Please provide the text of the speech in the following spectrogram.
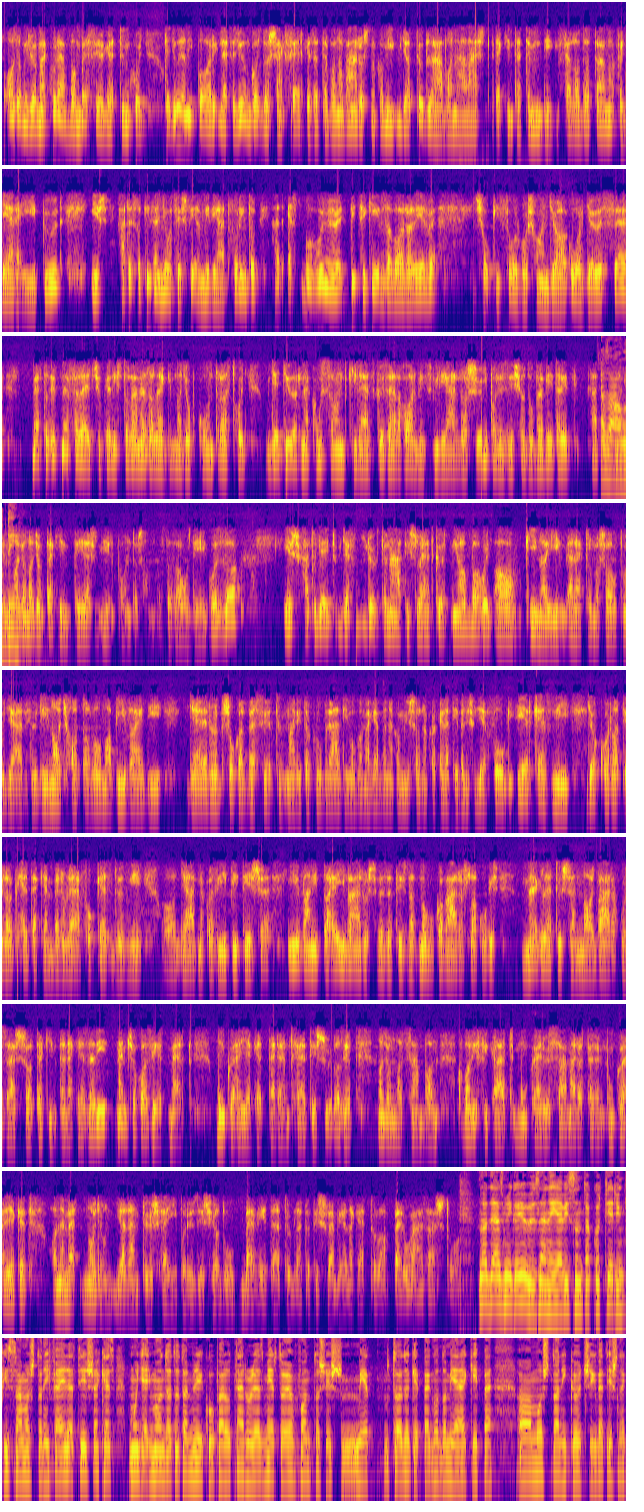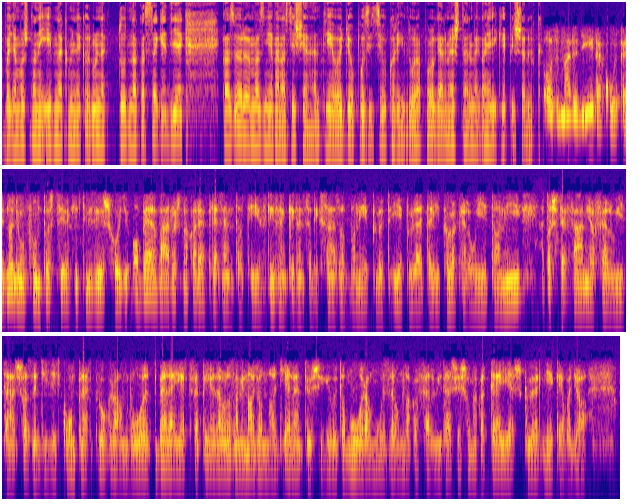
Az, amiről már korábban beszélgettünk, hogy egy olyan ipar, illetve egy olyan gazdaság szerkezete van a városnak, ami ugye a több lában állást tekintette mindig feladatának, vagy erre épült, és hát ezt a 18,5 milliárd forintot, hát ezt, hogy mondjam, egy pici képzavarral érve, sok kis szorgos hangja hordja össze, mert azért ne felejtsük el is, talán ez a legnagyobb kontraszt, hogy ugye Győrnek 29 közel 30 milliárdos iparüzési adó bevételét, hát az Audi. nagyon-nagyon tekintélyes, pontosan azt az Audi hozza és hát ugye itt ugye rögtön át is lehet kötni abba, hogy a kínai elektromos autógyári nagyhatalom, a BYD Ugye erről sokat beszéltünk már itt a Klub Rádióban, meg ebben a műsornak a keretében is, ugye fog érkezni, gyakorlatilag heteken belül el fog kezdődni a gyárnak az építése. Nyilván itt a helyi városvezetés, de hát maguk a városlakók is meglehetősen nagy várakozással tekintenek ez nem csak azért, mert munkahelyeket teremthet, és azért nagyon nagy számban kvalifikált munkaerő számára teremt munkahelyeket, hanem mert nagyon jelentős helyi iparőzési adó bevétel többletet is remélnek ettől a beruházástól. Na de ez még a jövő zenéje, viszont akkor térjünk vissza a mostani fejletésekhez. Mondj egy mondatot a Milikó Palotáról, ez miért olyan fontos, és miért tulajdonképpen gondolom jelképe a mostani költségvetésnek, vagy a mostani évnek, aminek örülnek tudnak a szegediek. Az öröm az nyilván azt is jelenti, hogy opozíciókkal indul a polgármester, meg a helyi képviselők. Az már egy évek óta egy nagyon fontos célkitűzés, hogy a belvárosnak a reprezentatív 19. században épült épületeit föl kell újítani. Hát a Stefánia felújítása az egy, egy komplet program volt, beleértve például az, ami nagyon nagy jelentőségű volt a Móra Múzeumnak a felújítás és annak a teljes környéke, vagy a,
